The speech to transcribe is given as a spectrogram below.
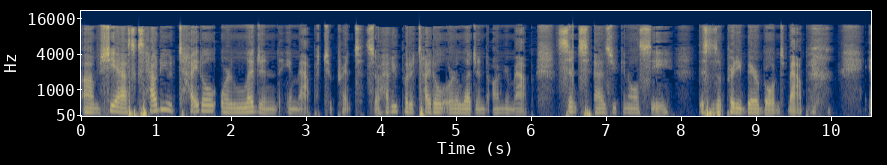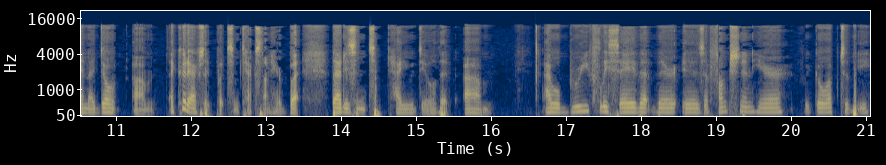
Um, she asks, how do you title or legend a map to print? So how do you put a title or a legend on your map? Since, as you can all see, this is a pretty bare bones map, and I don't, um, I could actually put some text on here, but that isn't how you would deal with it. Um, I will briefly say that there is a function in here. If we go up to the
